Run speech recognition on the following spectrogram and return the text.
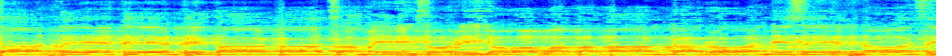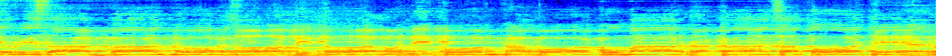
สานเตเทนเทภาคาสเมงสุริโยวะปะพังกโรนิเสนโนสิริสามปันโนโสภิโตมุนิปงขวกุมารกาสโกเทโร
